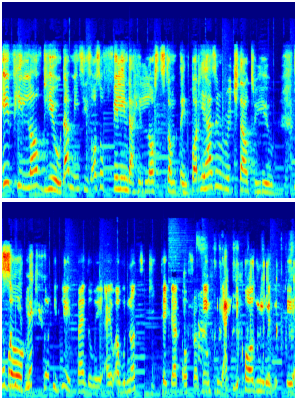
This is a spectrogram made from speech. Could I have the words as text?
if he loved you that means he's also feeling that he lost something but he hasn't reached out to you No, so he, make so he did, by the way. I, I would not take that off from him. He actually called me with a,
